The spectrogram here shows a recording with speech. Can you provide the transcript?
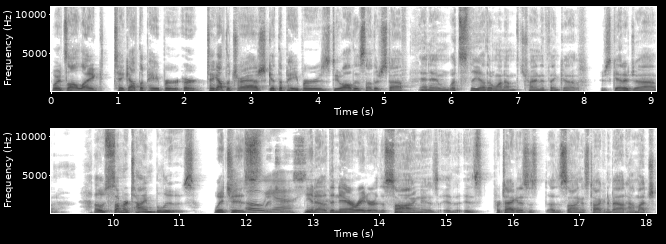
where it's all like, take out the paper or take out the trash, get the papers, do all this other stuff. And then what's the other one I'm trying to think of? There's get a job. Oh, summertime blues, which is, oh Which yeah. is- you know, the narrator of the song is, is, is protagonist of the song is talking about how much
